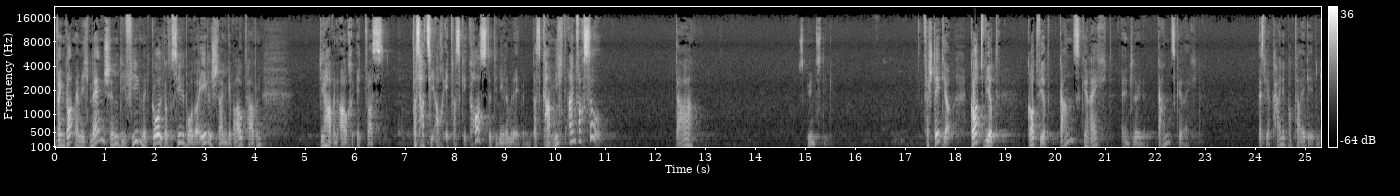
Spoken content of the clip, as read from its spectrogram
wenn Gott nämlich Menschen, die viel mit Gold oder Silber oder Edelstein gebaut haben, die haben auch etwas, das hat sie auch etwas gekostet in ihrem Leben. Das kam nicht einfach so. Da ist günstig. Versteht ihr? Gott wird, Gott wird ganz gerecht entlöhnen, ganz gerecht. Es wird keine Partei geben.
